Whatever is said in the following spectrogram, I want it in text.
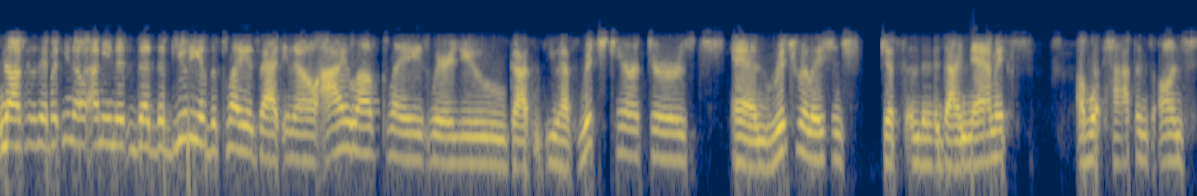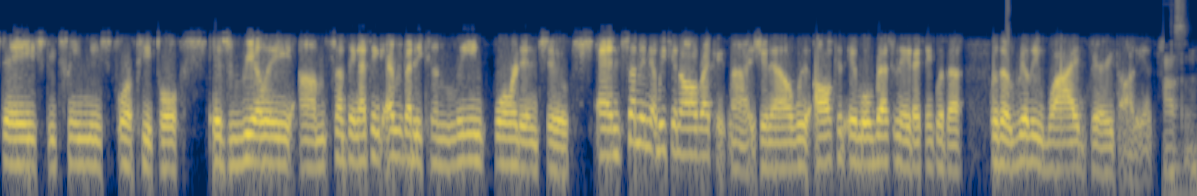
No, I was gonna say, but you know, I mean, the, the the beauty of the play is that you know I love plays where you got you have rich characters and rich relationships and the dynamics of what happens on stage between these four people is really um, something I think everybody can lean forward into, and something that we can all recognize. You know, we all can. It will resonate, I think, with a with a really wide, varied audience. Awesome.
